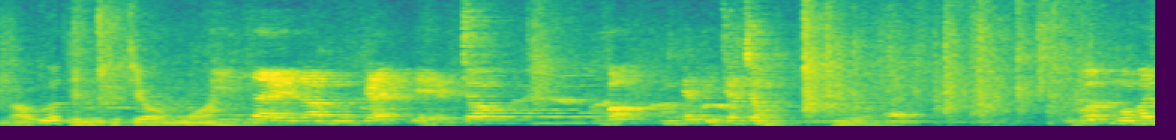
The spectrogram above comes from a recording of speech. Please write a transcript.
Quần áo ướt thì mình sẽ treo ở ngoài. Này là một cái để cho vợ một cái để cho chồng ừ. Vợ mùa bay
